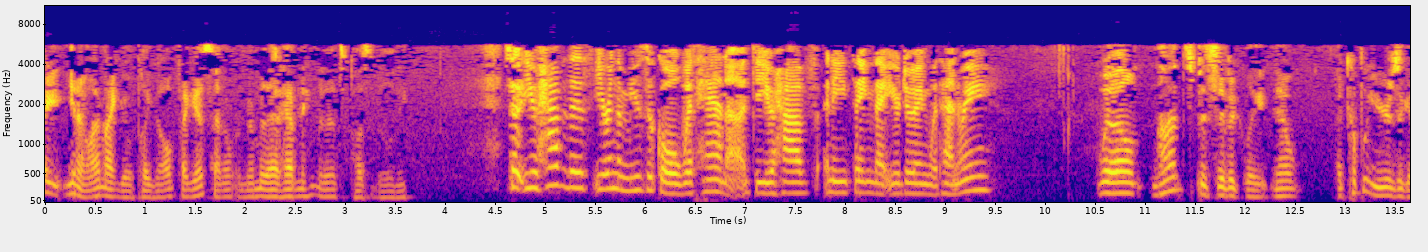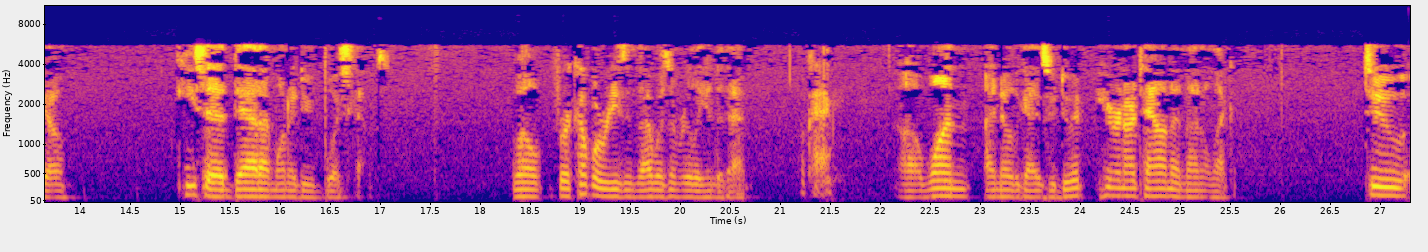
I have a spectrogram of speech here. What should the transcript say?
I, you know, I might go play golf, I guess. I don't remember that happening, but that's a possibility. So you have this. You're in the musical with Hannah. Do you have anything that you're doing with Henry? Well, not specifically. Now, a couple years ago, he said, Dad, I want to do Boy Scouts. Well, for a couple of reasons, I wasn't really into that. Okay. Uh, one, I know the guys who do it here in our town, and I don't like them. Two,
